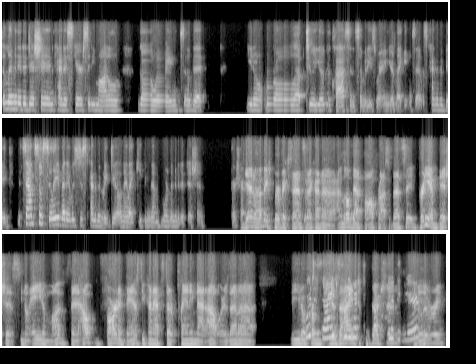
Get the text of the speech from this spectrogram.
the limited edition kind of scarcity model going so that you don't roll up to a yoga class and somebody's wearing your leggings. That was kind of a big, it sounds so silly, but it was just kind of a big deal. And I like keeping them more limited edition for sure. Yeah, no, that makes perfect sense. And I kind of, I love that thought process. That's pretty ambitious, you know, eight a month. And how far in advance do you kind of have to start planning that out? Or is that a, you know, we're from design to production to delivery?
